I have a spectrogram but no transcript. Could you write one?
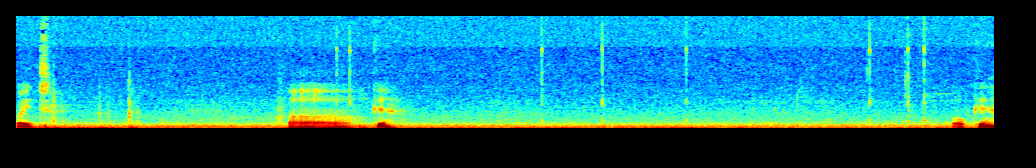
wait. Uh, okay. Okay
